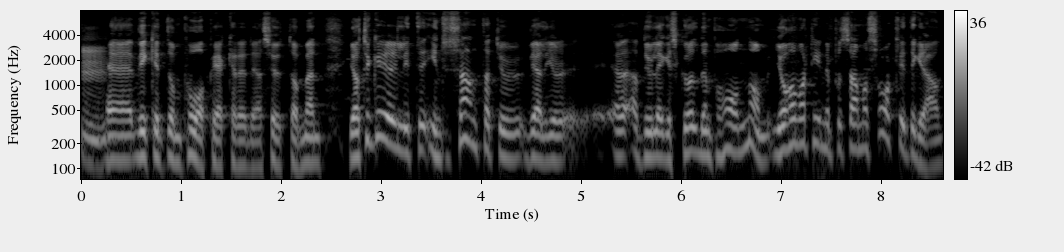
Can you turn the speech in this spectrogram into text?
mm. eh, vilket de påpekade dessutom. Men jag tycker det är lite intressant att du väljer eh, att du lägger skulden på honom. Jag har varit inne på samma sak lite grann,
